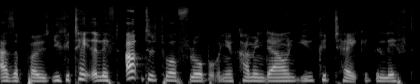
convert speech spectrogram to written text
as opposed you could take the lift up to the 12th floor but when you're coming down you could take the lift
